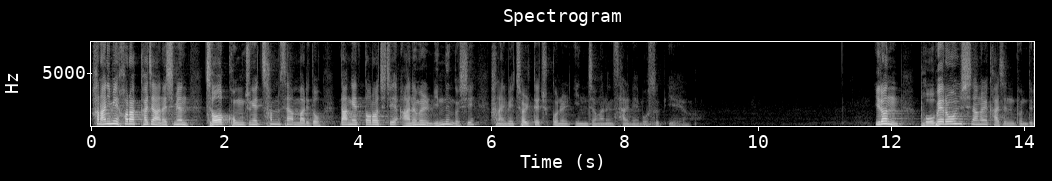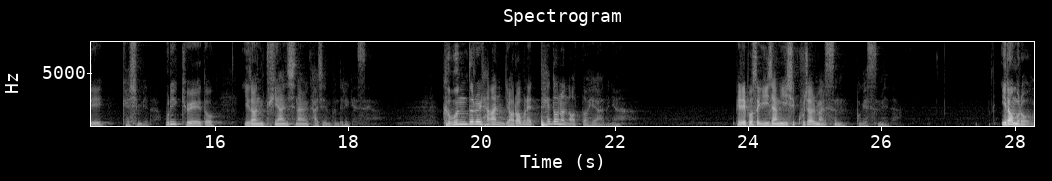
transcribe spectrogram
하나님이 허락하지 않으시면 저 공중의 참새 한 마리도 땅에 떨어지지 않음을 믿는 것이 하나님의 절대 주권을 인정하는 삶의 모습이에요. 이런 보배로운 신앙을 가진 분들이 계십니다. 우리 교회에도 이런 귀한 신앙을 가진 분들이 계세요. 그분들을 향한 여러분의 태도는 어떠해야 하느냐? 빌립보서 2장 29절 말씀 보겠습니다. 이러므로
